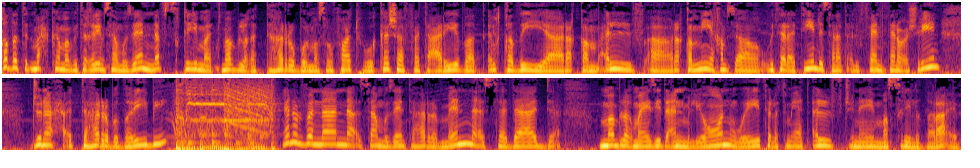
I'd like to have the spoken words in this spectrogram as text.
وقضت المحكمة بتغريم سامو زين نفس قيمة مبلغ التهرب والمصروفات وكشفت عريضة القضية رقم ألف آه رقم 135 لسنة 2022 جنح التهرب الضريبي. يعني الفنان سامو زين تهرب من السداد مبلغ ما يزيد عن مليون و ألف جنيه مصري للضرائب.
